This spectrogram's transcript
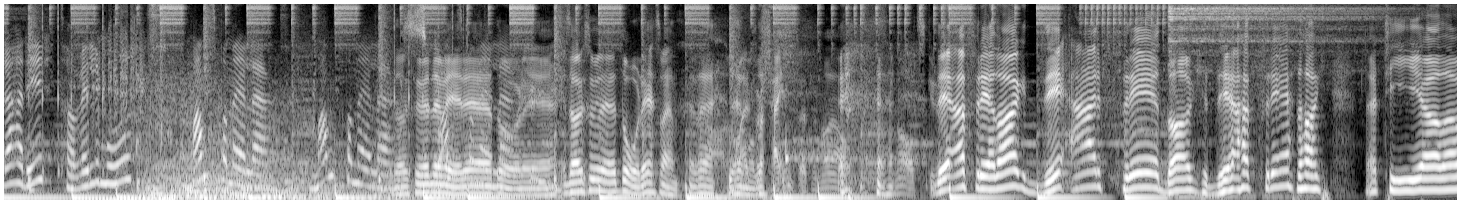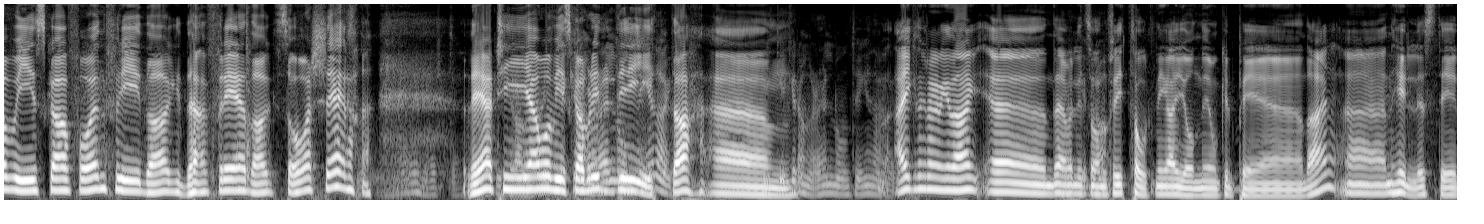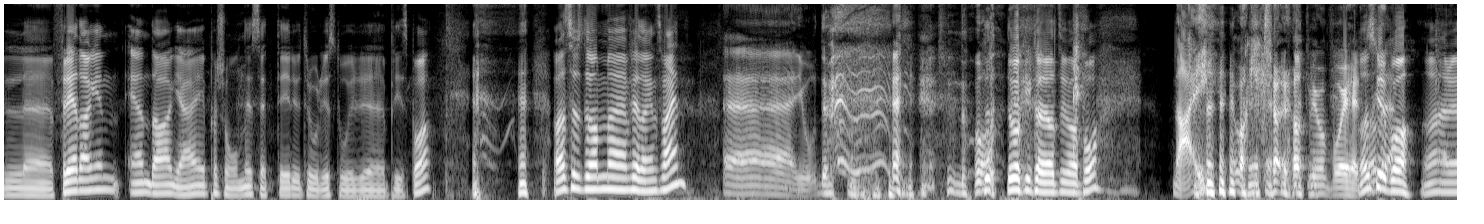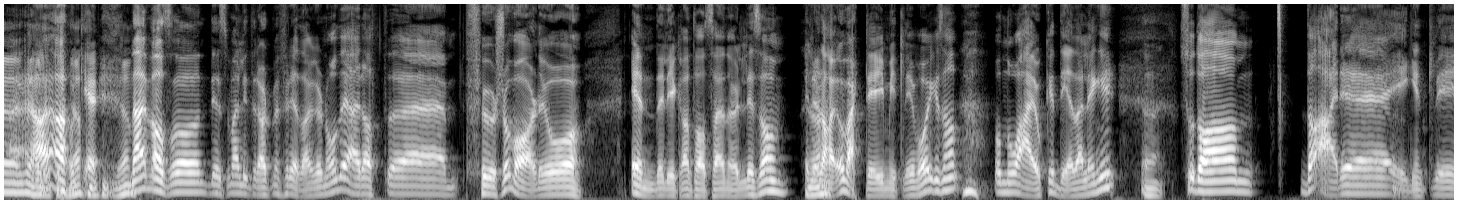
damer og herrer, ta vel imot Mannspanelet. Mannspanelet. I dag skal vi levere dårlig I dag skal vi levere dårlig, Svein. Det, det, det, er det for vet du. Skrudd. det er fredag, det er fredag, det er fredag. Det er tida da vi skal få en fridag. Det er fredag, så hva skjer da? Det er tida hvor vi skal bli drita. Um, Ikke krangle eller noen ting i dag. Nei, ikke noe krangling i dag. Eh, det er vel litt sånn fritt tolkning av Johnny Onkel P der. Eh, en hyllest til eh, fredagen, en dag jeg personlig setter utrolig stor eh, pris på. Hva syns du om uh, fredagen, Svein? Eh, jo, du Nå Du, du var ikke klar over at vi var på? Nei, jeg var ikke klar over at vi var på i hele tatt. Nå skrur du på. Nå er det Ja, ja, okay. Ja. Nei, men altså, det som er litt rart med fredager nå, det er at uh, før så var det jo Endelig kan ta seg en øl, liksom. Eller Ja. det har jo vært det i mitt liv òg, ikke sant. Og nå er jo ikke det der lenger. Så da da er det egentlig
